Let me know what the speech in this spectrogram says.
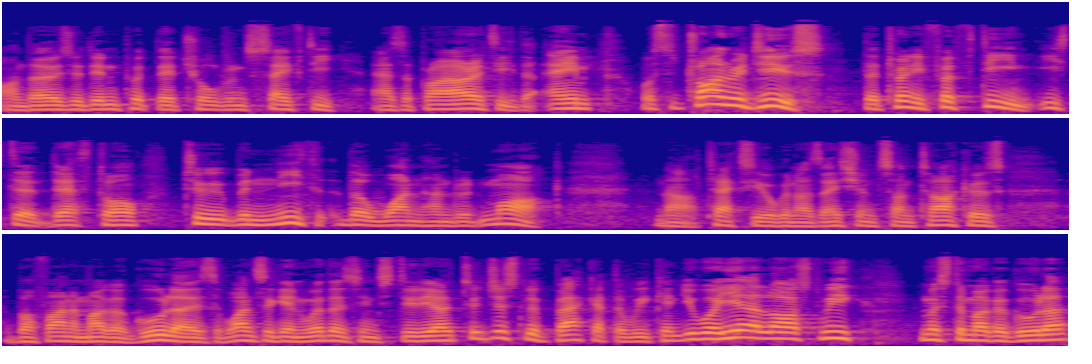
on those who didn't put their children's safety as a priority. The aim was to try and reduce the 2015 Easter death toll to beneath the 100 mark. Now, taxi organization Santaco's Bafana Magagula is once again with us in studio to just look back at the weekend. You were here last week, Mr. Magagula.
